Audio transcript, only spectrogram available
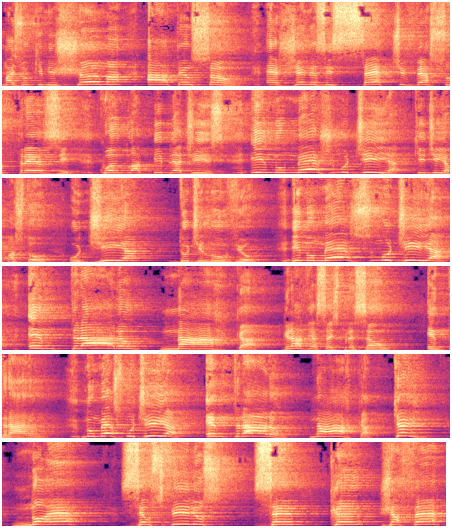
mas o que me chama a atenção é Gênesis 7, verso 13, quando a Bíblia diz: E no mesmo dia, que dia, pastor? O dia do dilúvio, e no mesmo dia entraram na arca, grave essa expressão: entraram, no mesmo dia entraram na arca, quem? Noé, seus filhos, Sem, Cã, Jafé,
